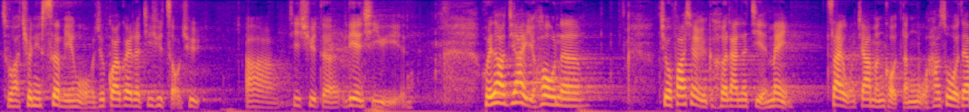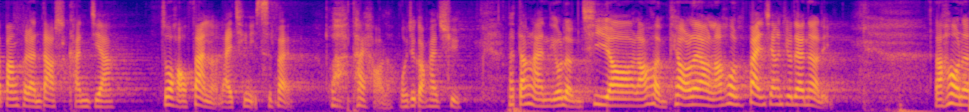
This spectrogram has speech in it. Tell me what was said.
主啊，求你赦免我，我就乖乖的继续走去啊，继续的练习语言。回到家以后呢，就发现有个荷兰的姐妹在我家门口等我。她说我在帮荷兰大使看家。做好饭了，来请你吃饭。哇，太好了，我就赶快去。那当然有冷气哦，然后很漂亮，然后饭香就在那里。然后呢，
